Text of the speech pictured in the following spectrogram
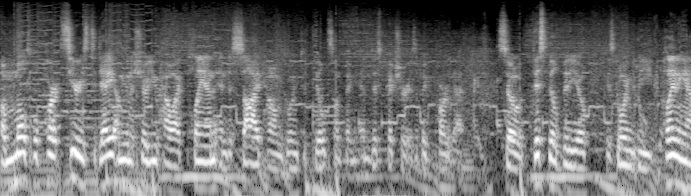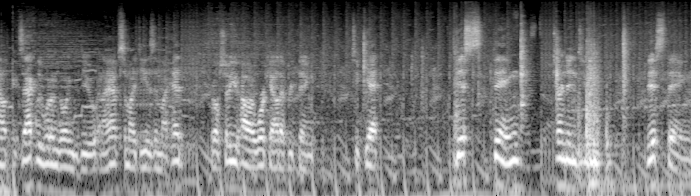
a multiple part series today, I'm going to show you how I plan and decide how I'm going to build something. And this picture is a big part of that. So this build video is going to be planning out exactly what I'm going to do. And I have some ideas in my head, but I'll show you how I work out everything to get this thing turned into this thing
